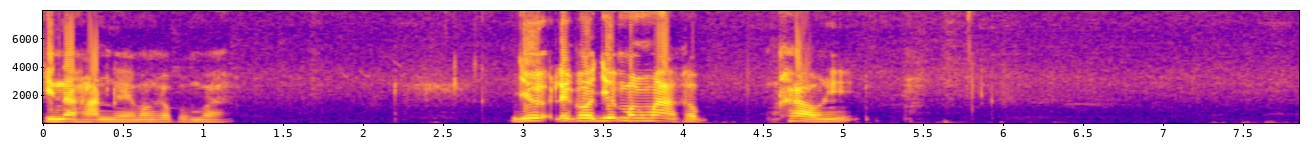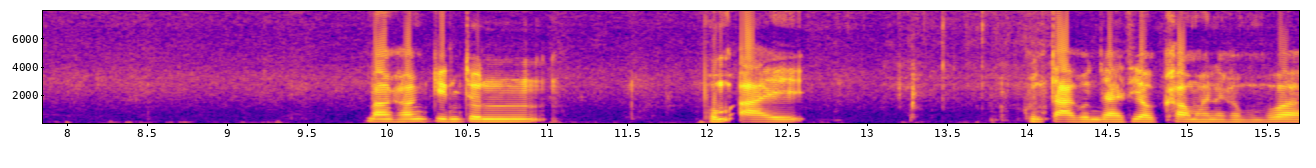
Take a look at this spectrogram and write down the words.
กินอาหารเหนื่อยมั้งครับ ผมว่า เยอะแล้วก็เยอะมากๆครับ ข้าวนี้บางครั้งกินจนผมไอคุณตาคุณยายที่เอาข้าวมาให้นะครับผมเพราะว่า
